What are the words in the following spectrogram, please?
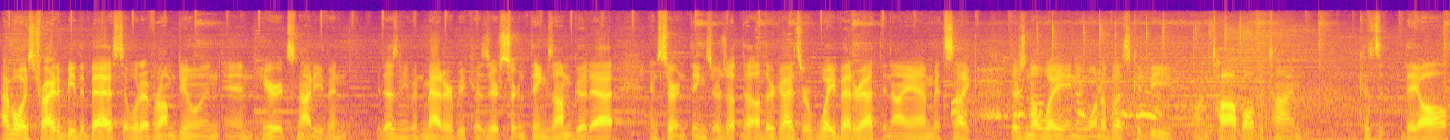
I've always tried to be the best at whatever I'm doing, and here it's not even, it doesn't even matter because there's certain things I'm good at and certain things there's, the other guys are way better at than I am. It's like there's no way any one of us could be on top all the time because they all,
